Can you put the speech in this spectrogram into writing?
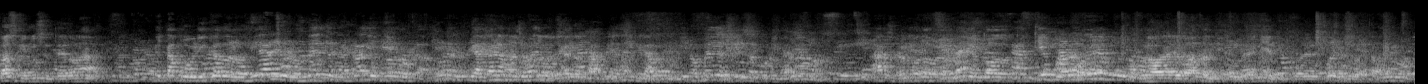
Pasa que no se enteró nada. Está publicado en los diarios, en los medios, en la radio, en todos lados. Y acá la mayoría de los medios también. Y los medios siguen la publicación. Ah, se lo hemos dado los medios todo el tiempo. Un horario bastante inconveniente por el estado.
